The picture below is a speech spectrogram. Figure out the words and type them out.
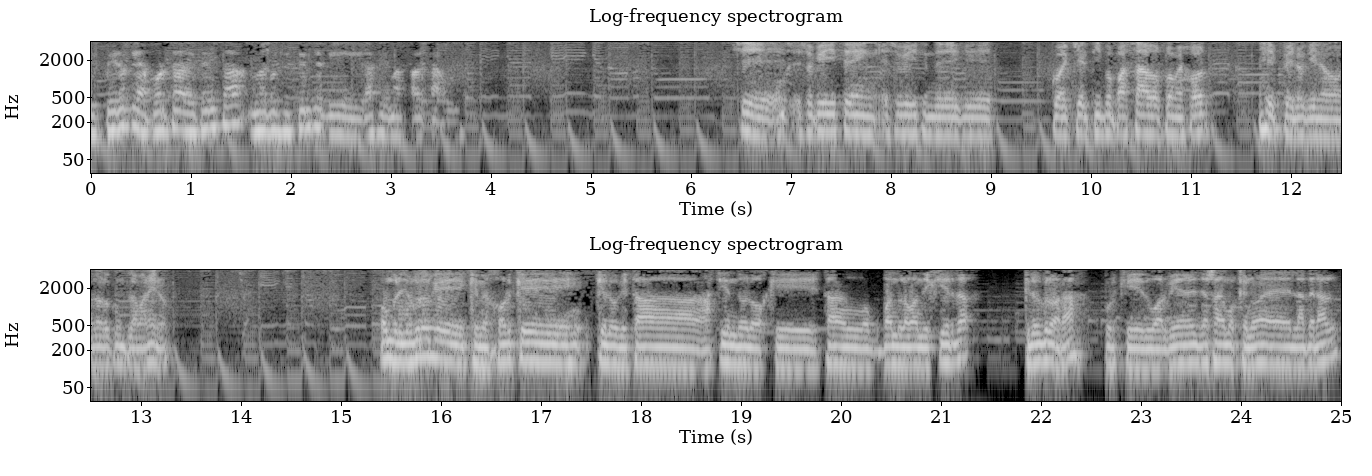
espero que aporte a la defensa una consistencia que hace más falta aún. Sí, eso que dicen, eso que dicen de que cualquier tipo pasado fue mejor, espero que no, no lo cumpla Manero. Hombre, yo creo que, que mejor que, que, lo que está haciendo los que están ocupando la banda izquierda, creo que lo hará, porque Duarbier ya sabemos que no es lateral,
